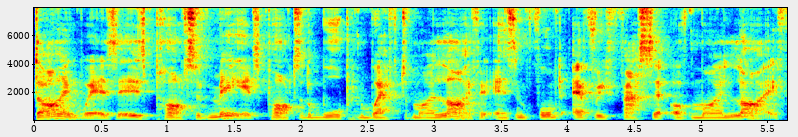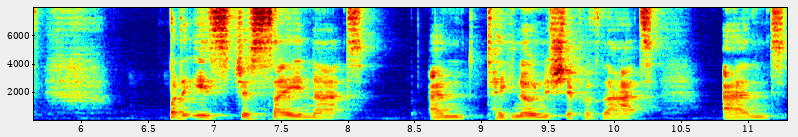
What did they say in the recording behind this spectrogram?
die with. It is part of me, it's part of the warp and weft of my life. It has informed every facet of my life. But it is just saying that and taking ownership of that and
